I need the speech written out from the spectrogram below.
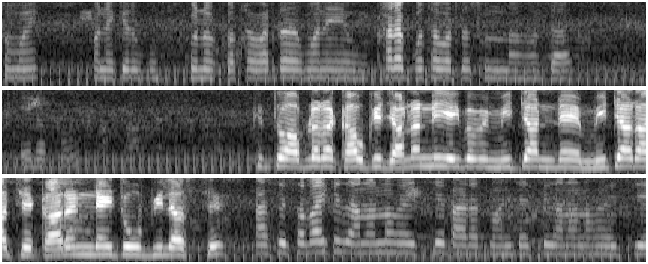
সময় অনেকের কোনো কথাবার্তা মানে খারাপ কথাবার্তা শোনা যায় এরকম। কিন্তু আপনারা কাউকে জানাননি এইভাবে মিটার নেই মিটার আছে কারেন্ট নেই তো বিল আসছে? আর সে সবাইকে জানানো হয়েছে পাড়ার পঞ্চায়েতকে জানানো হয়েছে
